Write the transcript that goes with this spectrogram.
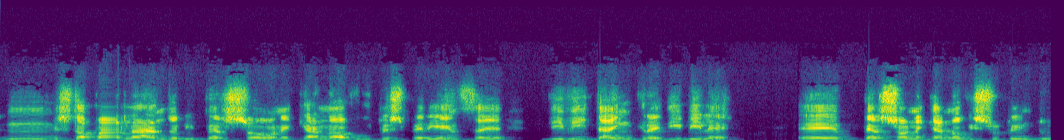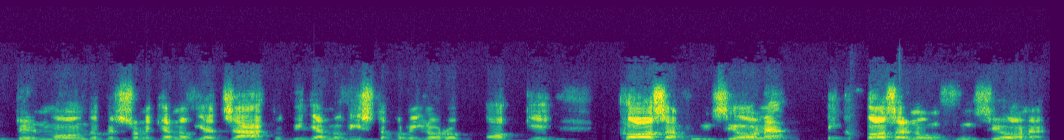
Mm, sto parlando di persone che hanno avuto esperienze di vita incredibile, eh, persone che hanno vissuto in tutto il mondo, persone che hanno viaggiato, quindi hanno visto con i loro occhi cosa funziona e cosa non funziona.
